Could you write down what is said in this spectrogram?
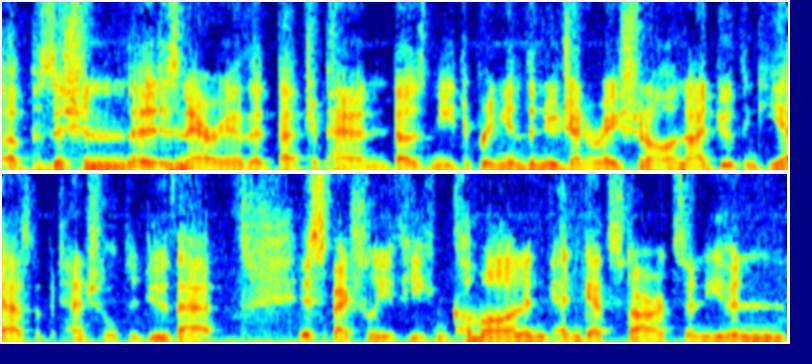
a position is an area that, that Japan does need to bring in the new generation on. I do think he has the potential to do that, especially if he can come on and, and get starts and even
